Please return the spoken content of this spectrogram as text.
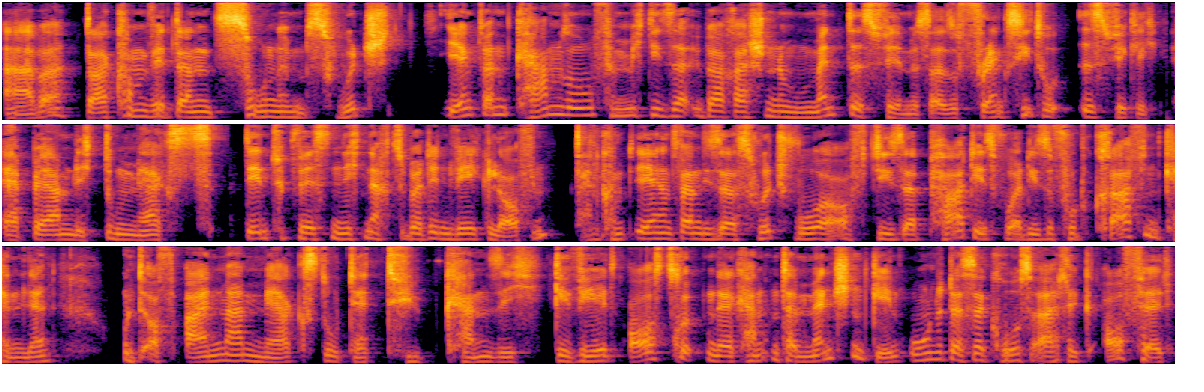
Aber da kommen wir dann zu einem Switch irgendwann kam so für mich dieser überraschende Moment des Filmes. Also Frank Cito ist wirklich erbärmlich. Du merkst, den Typ willst du nicht nachts über den Weg laufen. Dann kommt irgendwann dieser Switch, wo er auf dieser Party ist, wo er diese Fotografin kennenlernt. Und auf einmal merkst du, der Typ kann sich gewählt ausdrücken, der kann unter Menschen gehen, ohne dass er großartig auffällt.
